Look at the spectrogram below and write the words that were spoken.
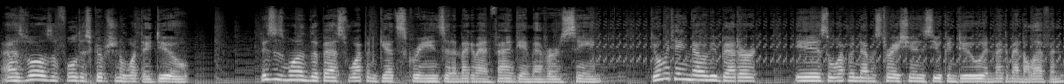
as well as a full description of what they do. This is one of the best weapon get screens in a Mega Man fan game ever seen. The only thing that would be better is the weapon demonstrations you can do in Mega Man 11.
